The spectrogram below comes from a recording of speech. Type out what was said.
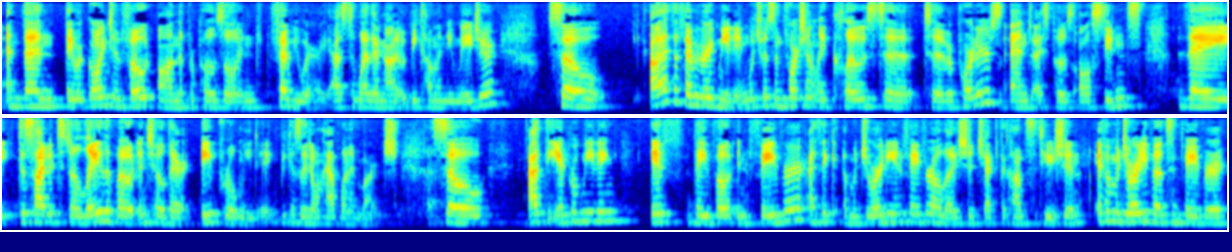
And then they were going to vote on the proposal in February as to whether or not it would become a new major. So at the February meeting, which was unfortunately closed to, to reporters and I suppose all students, they decided to delay the vote until their April meeting because they don't have one in March. So at the April meeting, if they vote in favor, I think a majority in favor, although I should check the Constitution. If a majority votes in favor,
